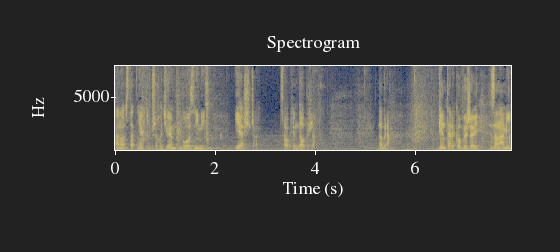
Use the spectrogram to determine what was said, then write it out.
ale ostatnio jak tu przechodziłem, to było z nimi jeszcze całkiem dobrze. Dobra, pięterko wyżej, za nami.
